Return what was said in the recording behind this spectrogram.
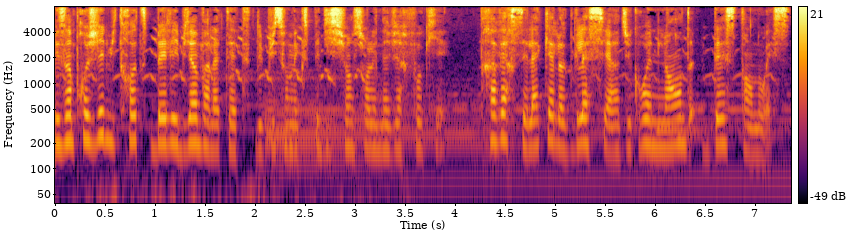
mais un projet lui trotte bel et bien dans la tête depuis son expédition sur le navire Fauquier. Traverser la calotte glaciaire du Groenland d'est en ouest.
